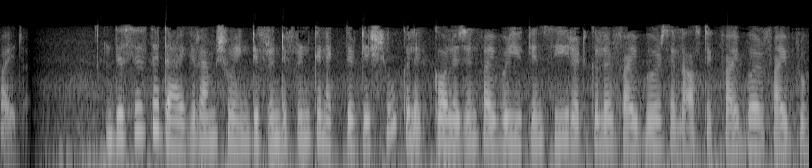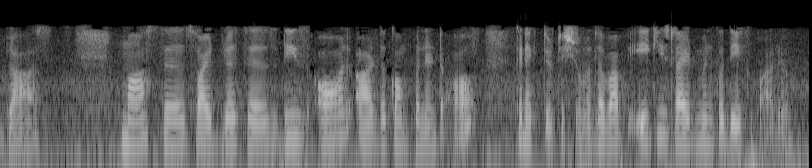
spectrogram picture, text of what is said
पाए जाते this is the diagram showing different different connective tissue collect collagen fibre you can see red colour fibres elastic fibre fibroblast mast cells white blood cells these all are the component of connective tissue मतलब आप एक ही स्लाइड में इनको देख पा रहे हो।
